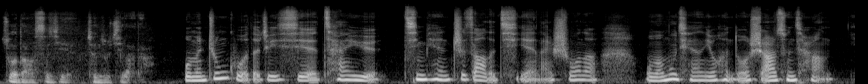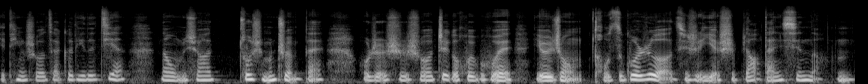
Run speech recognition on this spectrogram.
做到世界存储器老大。我们中国的这些参与芯片制造的企业来说呢，我们目前有很多十二寸厂，也听说在各地的建。那我们需要做什么准备，或者是说这个会不会有一种投资过热？其实也是比较担心的。嗯，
